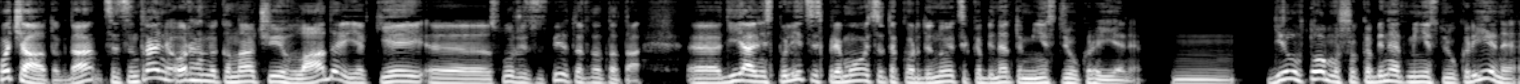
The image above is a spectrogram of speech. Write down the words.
Початок, да? це центральний орган виконавчої влади, який е, служить суспільству. Та-та-та. Е, діяльність поліції спрямовується та координується Кабінетом міністрів України. Діло в тому, що Кабінет міністрів України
